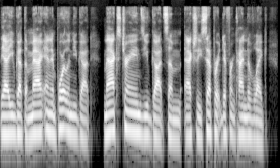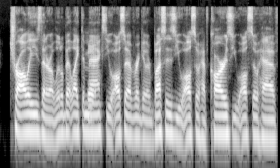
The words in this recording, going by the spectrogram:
yeah you've got the mac and in portland you've got max trains you've got some actually separate different kind of like trolleys that are a little bit like the max you also have regular buses you also have cars you also have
